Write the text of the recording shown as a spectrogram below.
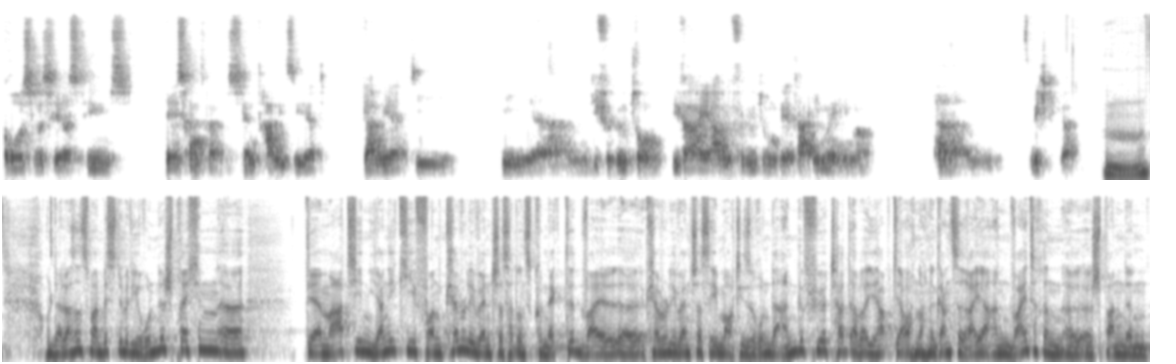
größere Sales-Teams dezentralisiert, da wird die, die, äh, die Vergütung, die variable Vergütung wird da immer, immer ähm, wichtiger. Mhm. Und da lass uns mal ein bisschen über die Runde sprechen. Der Martin Janicki von Cavalry Ventures hat uns connected, weil äh, Cavalry Ventures eben auch diese Runde angeführt hat. Aber ihr habt ja auch noch eine ganze Reihe an weiteren äh, spannenden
